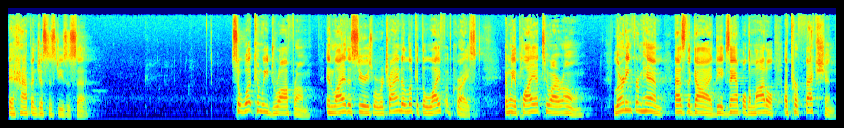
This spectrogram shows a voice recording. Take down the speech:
It happened just as Jesus said. So, what can we draw from in light of this series where we're trying to look at the life of Christ and we apply it to our own? Learning from him as the guide, the example, the model of perfection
